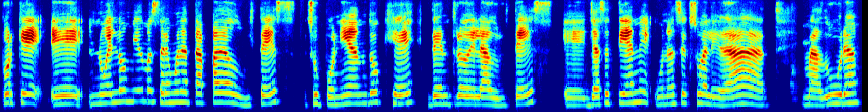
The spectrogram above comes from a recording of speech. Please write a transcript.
Porque eh, no es lo mismo estar en una etapa de adultez, suponiendo que dentro de la adultez eh, ya se tiene una sexualidad madura,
